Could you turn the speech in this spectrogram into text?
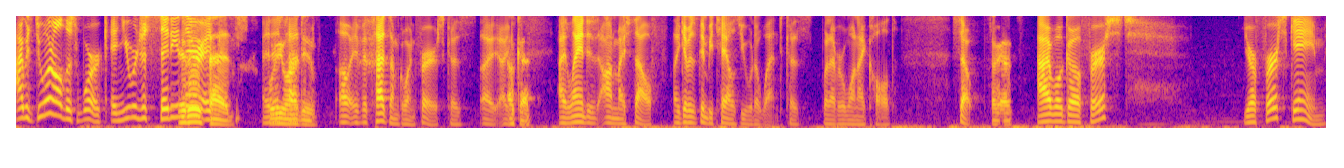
I was doing all this work, and you were just sitting It there. is and, heads. It what do you want to do? Oh, if it's heads, I'm going first because I, I Okay. I landed on myself. Like if it was gonna be tails, you would have went because whatever one I called. So Okay. I will go first. Your first game,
